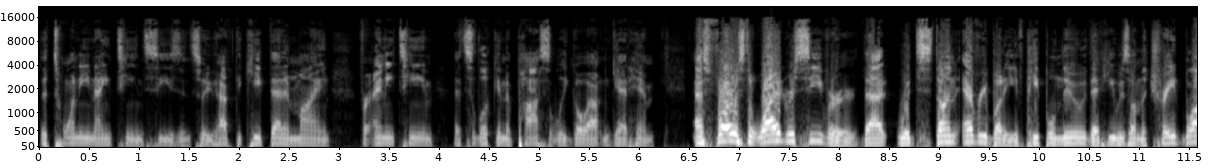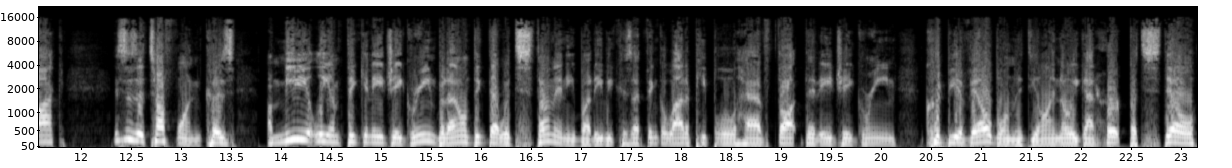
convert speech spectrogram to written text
the 2019 season. So you have to keep that in mind for any team that's looking to possibly go out and get him. As far as the wide receiver that would stun everybody if people knew that he was on the trade block, this is a tough one because immediately I'm thinking AJ Green, but I don't think that would stun anybody because I think a lot of people have thought that AJ Green could be available in the deal. I know he got hurt, but still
